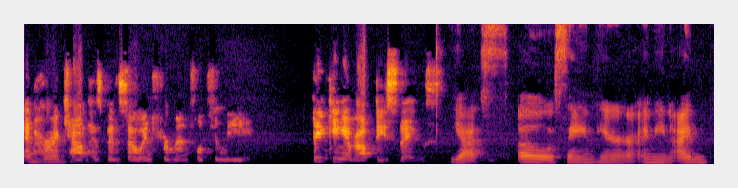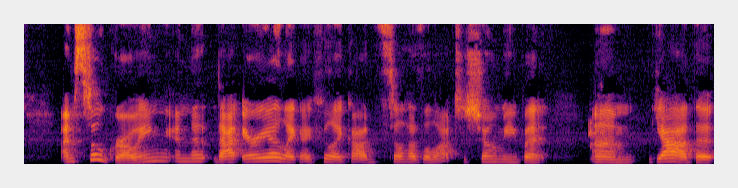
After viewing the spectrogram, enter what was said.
And her Mhm. account has been so instrumental to me thinking about these things. Yes. Oh, same here. I mean, I'm I'm still growing in the, that area. Like I feel like God still has a lot to show me, but um yeah, the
